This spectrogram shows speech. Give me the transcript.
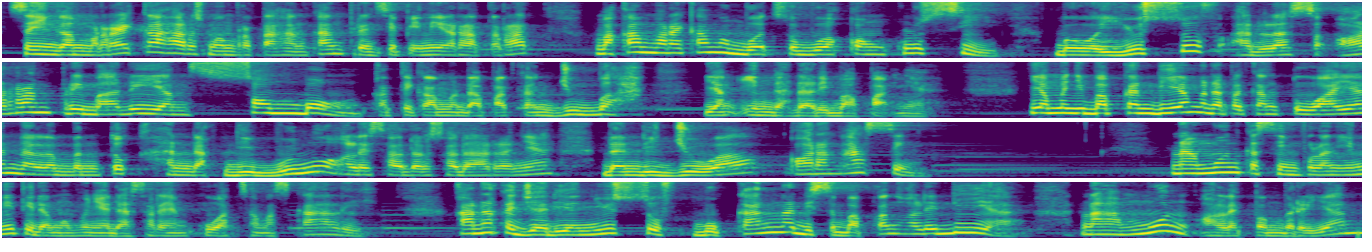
sehingga mereka harus mempertahankan prinsip ini erat-erat, maka mereka membuat sebuah konklusi bahwa Yusuf adalah seorang pribadi yang sombong ketika mendapatkan jubah yang indah dari bapaknya. Yang menyebabkan dia mendapatkan tuayan dalam bentuk hendak dibunuh oleh saudara-saudaranya dan dijual ke orang asing. Namun kesimpulan ini tidak mempunyai dasar yang kuat sama sekali. Karena kejadian Yusuf bukanlah disebabkan oleh dia, namun oleh pemberian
